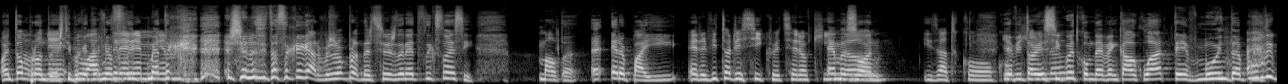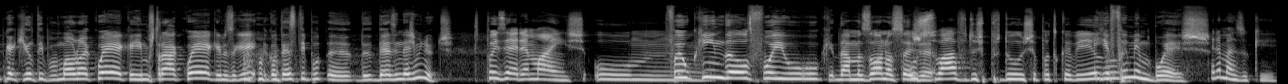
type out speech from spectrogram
Ou então Não, pronto, e és ne- tipo a no Catarina Filipe era mete as cenas e está-se a cagar, mas pronto, as cenas da Netflix são assim. Malta, era para aí, Era Victoria's Secret, era o Kindle. Amazon. Exato, com, com E a o Victoria's Kindle. Secret, como devem calcular, teve muita público, porque aquilo tipo mão na cueca e mostrar a cueca e não sei o quê, acontece tipo eh, de 10 em 10 minutos. Depois era mais o, Foi o Kindle, foi o da Amazon, ou o seja. suave dos, do chapéu de cabelo. E foi mesmo boés. Era mais o quê?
